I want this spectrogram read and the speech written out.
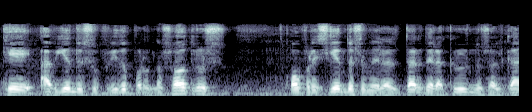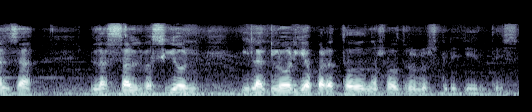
que, habiendo sufrido por nosotros, ofreciéndose en el altar de la cruz, nos alcanza la salvación y la gloria para todos nosotros los creyentes.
